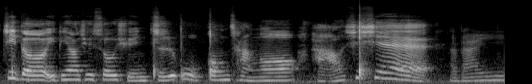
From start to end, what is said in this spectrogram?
记得哦一定要去搜寻植物工厂哦。好，谢谢，拜拜。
